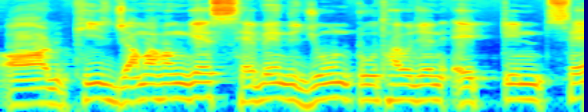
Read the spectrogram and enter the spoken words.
और फ़ीस जमा होंगे सेवेंथ जून 2018 से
